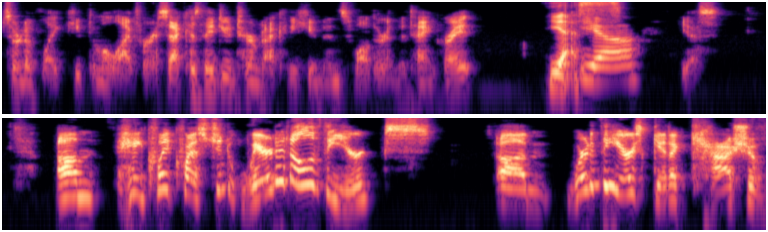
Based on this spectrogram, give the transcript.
sort of like keep them alive for a sec because they do turn back into humans while they're in the tank, right? Yes. Yeah. Yes. Um, hey, quick question: Where did all of the Yeerks, um, where did the Yeerks get a cache of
